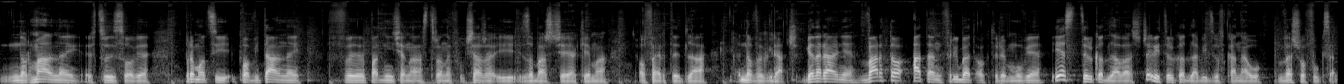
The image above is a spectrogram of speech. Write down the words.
normalnej, w cudzysłowie, promocji powitalnej. Wpadnijcie na stronę Fuksiarza i zobaczcie, jakie ma oferty dla nowych graczy. Generalnie warto, a ten freebet, o którym mówię, jest tylko dla Was, czyli tylko dla widzów kanału Weszło Fuksem.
